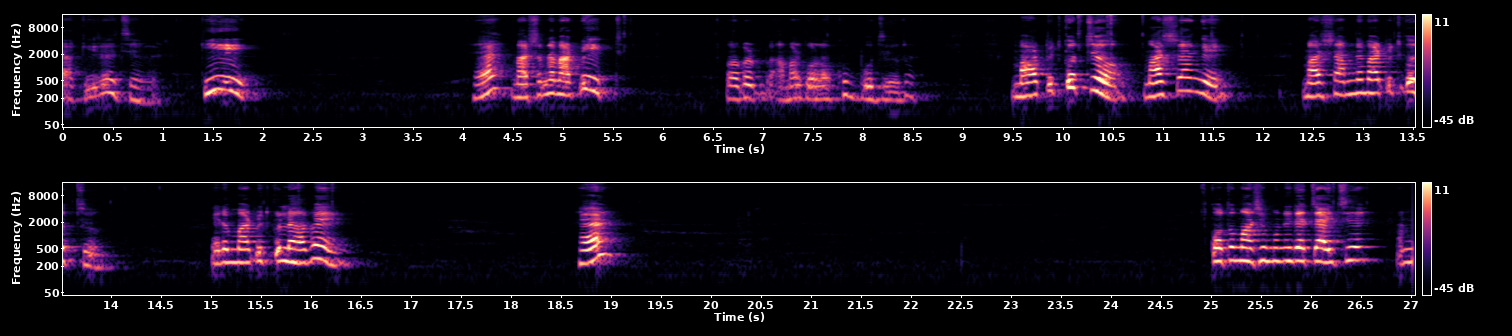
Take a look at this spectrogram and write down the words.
তাকিয়ে রয়েছে এবার। কি? হ্যাঁ মার সামনে মারপিট? আবার আমার গলা খুব বোঝে ওরা মারপিট করছ মার সঙ্গে? মার সামনে মারপিট করছ? এরকম মারপিট করলে হবে? হ্যাঁ? কত মাসিমণিরা চাইছে আমি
